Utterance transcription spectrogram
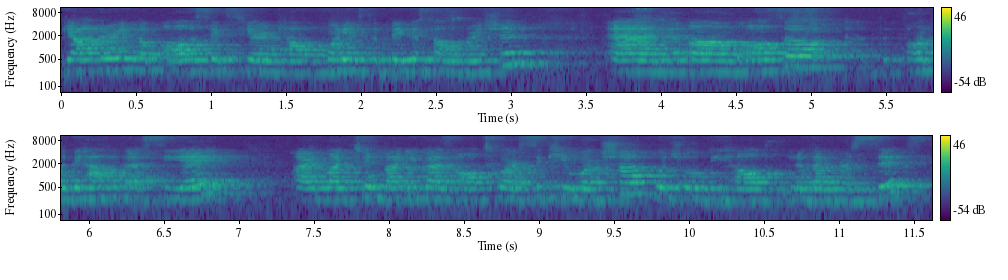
gathering of all the Sikhs here in California. It's the biggest celebration. And um, also, on the behalf of SCA, I'd like to invite you guys all to our Sikhi workshop, which will be held November 6th.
